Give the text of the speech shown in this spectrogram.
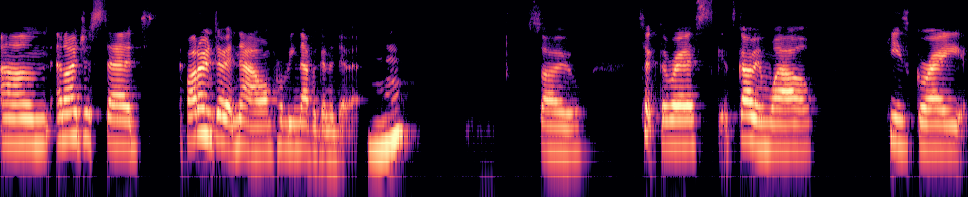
Um, and I just said, if I don't do it now, I'm probably never going to do it. Mm-hmm. So took the risk. It's going well. He's great.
